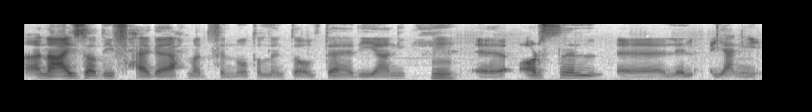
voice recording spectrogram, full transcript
أنا عايز أضيف حاجة يا أحمد في النقطة اللي أنت قلتها دي يعني. آه أرسنال آه لل يعني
